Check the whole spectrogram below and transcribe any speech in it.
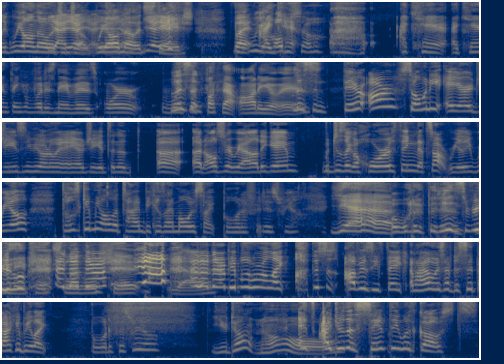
Like we all know it's Yeah, a joke. yeah, we all know it's staged. But we I hope can't. so. I can't. I can't think of what his name is or what Listen, the fuck that audio is. Listen, there are so many ARGs, and if you don't know what an ARG, it's an uh, an alternate reality game, which is like a horror thing that's not really real. Those get me all the time because I'm always like, but what if it is real? Yeah. But what if it is real? Matrix and then there are. Yeah, Yeah. and then there are people who are like, oh, this is obviously fake, and I always have to sit back and be like, but what if it's real? You don't know. It's I do the same thing with ghosts.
